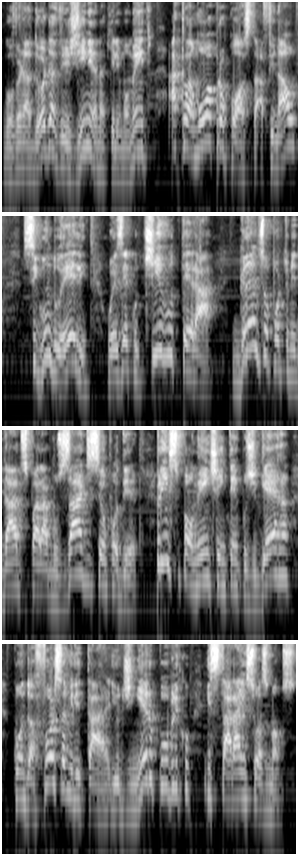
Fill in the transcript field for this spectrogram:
governador da Virgínia naquele momento, aclamou a proposta, afinal, segundo ele, o executivo terá grandes oportunidades para abusar de seu poder, principalmente em tempos de guerra, quando a força militar e o dinheiro público estará em suas mãos.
